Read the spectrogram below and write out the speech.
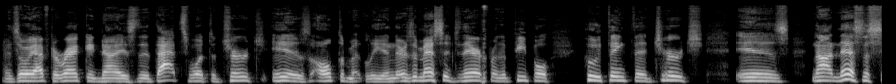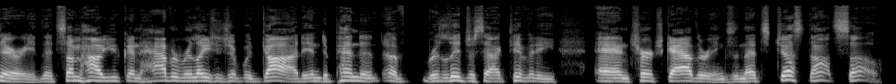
And so we have to recognize that that's what the church is ultimately. And there's a message there for the people who think that church is not necessary, that somehow you can have a relationship with God independent of religious activity and church gatherings. And that's just not so.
